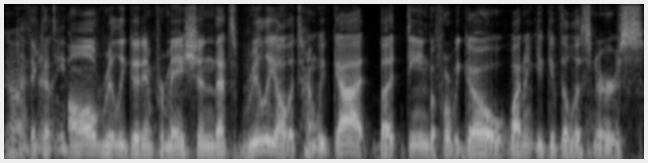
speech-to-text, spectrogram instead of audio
No, I think that's all really good information. That's really all the time we've got. But Dean, before we go, why don't you give the listeners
